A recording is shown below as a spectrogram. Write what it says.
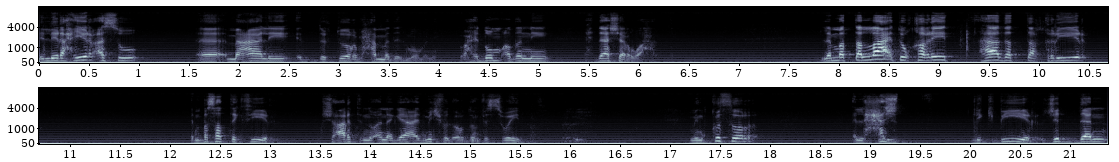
اللي راح يرأسوا آه، معالي الدكتور محمد المؤمني. راح يضم أظني 11 واحد. لما اطلعت وقريت هذا التقرير انبسطت كثير وشعرت إنه أنا قاعد مش في الأردن في السويد. من كثر الحشد الكبير جدا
